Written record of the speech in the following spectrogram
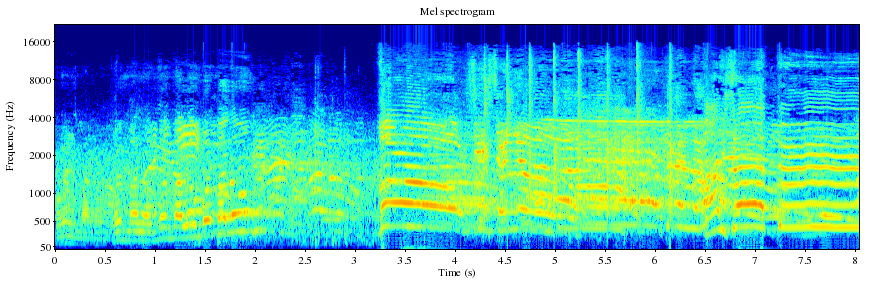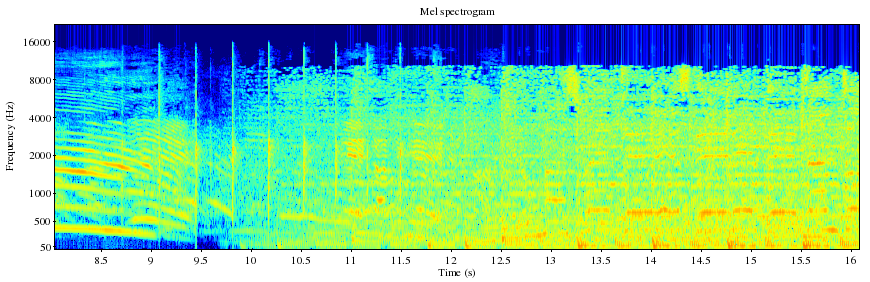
Buen balón, buen balón, buen balón, buen balón. ¡Gol! ¡Sí, señor! ¡Ay, Santi! Bien, Santi, bien. Pero más fuerte es quererte tanto.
